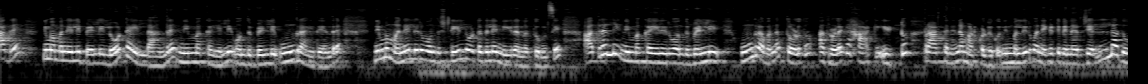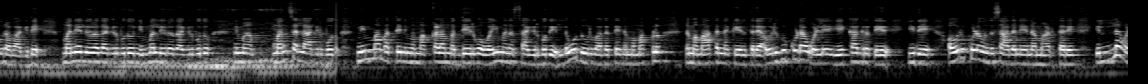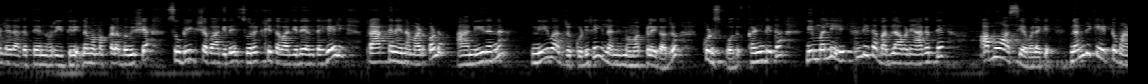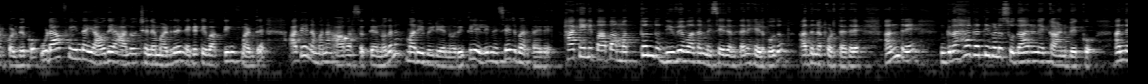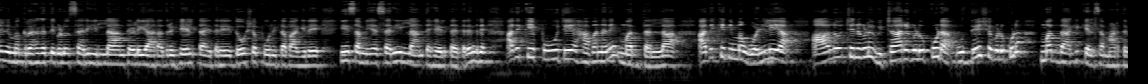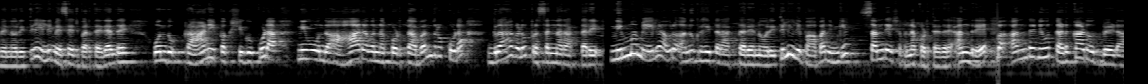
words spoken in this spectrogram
ಆದರೆ ನಿಮ್ಮ ಮನೆಯಲ್ಲಿ ಬೆಳ್ಳಿ ಲೋಟ ಇಲ್ಲ ಅಂದರೆ ನಿಮ್ಮ ಕೈಯಲ್ಲಿ ಒಂದು ಬೆಳ್ಳಿ ಉಂಗುರ ಇದೆ ಅಂದರೆ ನಿಮ್ಮ ಮನೆಯಲ್ಲಿರುವ ಒಂದು ಸ್ಟೀಲ್ ಲೋಟದಲ್ಲೇ ನೀರನ್ನು ತುಂಬಿಸಿ, ಅದರಲ್ಲಿ ನಿಮ್ಮ ಕೈಯಲ್ಲಿರುವ ಒಂದು ಬೆಳ್ಳಿ ಉಂಗುರವನ್ನು ತೊಳೆದು ಅದರೊಳಗೆ ಹಾಕಿ ಇಟ್ಟು ಪ್ರಾರ್ಥನೆಯನ್ನು ಮಾಡ್ಕೊಳ್ಬೇಕು. ನಿಮ್ಮಲ್ಲಿರುವ ನೆಗೆಟಿವ್ ಎನರ್ಜಿ ಎಲ್ಲ ದೂರವಾಗಿದೆ. ಮನೆಯಲ್ಲಿರೋದಾಗಿರ್ಬೋದು, ನಿಮ್ಮಲ್ಲಿರೋದಾಗಿರ್ಬೋದು, ನಿಮ್ಮ ಮನಸ್ಸಲ್ಲಾಗಿರ್ಬೋದು ನಿಮ್ಮ ಮತ್ತು ನಿಮ್ಮ ಮಕ್ಕಳ ಮಧ್ಯೆ ಇರುವ ವೈಮನಸ್ಸಾಗಿರ್ಬೋದು, ಎಲ್ಲವೂ ದೂರವಾಗುತ್ತೆ. ನಮ್ಮ ಮಕ್ಕಳು ನಮ್ಮ ಮಾತನ್ನು ಕೇಳ್ತಾರೆ. ಅವರಿಗೂ ಕೂಡ ಒಳ್ಳೆಯ ಏಕಾಗ್ರತೆ ಇದೆ. ಅವರು ಕೂಡ ಒಂದು ಸಾಧನೆಯನ್ನು ಮಾಡ್ತಾರೆ. ಎಲ್ಲ ಒಳ್ಳೆಯದಾಗುತ್ತೆ ಅನ್ನೋ ರೀತಿಯಲ್ಲಿ ನಮ್ಮ ಮಕ್ಕಳ ಭವಿಷ್ಯ ಸುಭೀಕ್ಷವಾಗಿದೆ, ಸುರಕ್ಷಿತವಾಗಿದೆ ಅಂತ ಹೇಳಿ ಪ್ರಾರ್ಥನೆಯನ್ನು ಮಾಡಿಕೊಂಡು ಆ ನೀರನ್ನು ನೀವಾದರೂ ಕುಡಿರಿ ಇಲ್ಲ ನಿಮ್ಮ ಮಕ್ಕಳಿಗಾದರೂ ಕುಡಿಸ್ಬೋದು. ಖಂಡಿತ ನಿಮ್ಮಲ್ಲಿ ಖಂಡಿತ ಬದಲಾವಣೆ ಆಗುತ್ತೆ. ಅಮಾವಾಸ್ಯ ಒಳಗೆ. ನಂಬಿಕೆ ಇಟ್ಟು ಮಾಡ್ಕೊಳ್ಬೇಕು. ಉಡಾಫೆಯಿಂದ ಯಾವುದೇ ಆಲೋಚನೆ ಮಾಡಿದರೆ ನೆಗೆಟಿವ್ ಆಗಿ ಥಿಂಕ್ ಮಾಡಿದ್ರೆ, ಅದೇ ನಮ್ಮನ್ನು ಆವರಿಸುತ್ತೆ ಅನ್ನೋದನ್ನ ಮರಿಬೇಡಿ ಅನ್ನೋ ರೀತಿಯಲ್ಲಿ ಇಲ್ಲಿ ಮೆಸೇಜ್ ಬರ್ತಾ ಇದೆ. ಹಾಗೆ ಇಲ್ಲಿ ಪಾಪ ಮತ್ತೊಂದು ದಿವ್ಯವಾದ ಮೆಸೇಜ್ ಅಂತಾನೆ ಹೇಳ್ಬೋದು. ಅದನ್ನು ಕೊಡ್ತಾ ಇದ್ದಾರೆ. ಅಂದರೆ ಗ್ರಹಗತಿಗಳು ಸುಧಾರಣೆ ಕಾಣಬೇಕು. ಅಂದರೆ ನಿಮ್ಮ ಗ್ರಹಗತಿಗಳು ಸರಿ ಇಲ್ಲ ಅಂತೇಳಿ ಯಾರಾದರೂ ಹೇಳ್ತಾ ಇದ್ದಾರೆ, ದೋಷಪೂರಿತವಾಗಿದೆ, ಈ ಸಮಯ ಸರಿ ಇಲ್ಲ ಅಂತ ಹೇಳ್ತಾ ಇದ್ದಾರೆ. ಅಂದರೆ ಅದಕ್ಕೆ ಪೂಜೆ, ಹವನನೇ ಮದ್ದಲ್ಲ. ಅದಕ್ಕೆ ನಿಮ್ಮ ಒಳ್ಳೆಯ ಆಲೋಚನೆಗಳು, ವಿಚಾರಗಳು ಕೂಡ, ಉದ್ದೇಶಗಳು ಕೂಡ ಮದ್ದಾಗಿ ಕೆಲಸ ಮಾಡ್ತವೆ ಅನ್ನೋ ರೀತಿಯಲ್ಲಿ ಇಲ್ಲಿ ಮೆಸೇಜ್ ಬರ್ತಾ ಇದೆ. ಅಂದರೆ ಒಂದು ಪ್ರಾಣಿ ಪಕ್ಷಿಗೂ ಕೂಡ ನೀವು ಒಂದು ಆಹಾರವನ್ನು ಕೊಡ್ತಾ ಬಂದರೂ ಕೂಡ ಗ್ರಹಗಳು ಪ್ರಸನ್ನರಾಗ್ತಾರೆ. ನಿಮ್ಮ ಮೇಲೆ ಅವರು ಅನುಗ್ರಹಿತರಾಗ್ತಾರೆ ಅನ್ನೋ ರೀತಿಯಲ್ಲಿ ಇಲ್ಲಿ ಬಾಬಾ ನಿಮಗೆ ಸಂದೇಶವನ್ನ ಕೊಡ್ತಾ ಇದ್ದಾರೆ. ಅಂದ್ರೆ ಅಂದ್ರೆ ನೀವು ತಡ್ಕಾಡೋದು ಬೇಡ,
